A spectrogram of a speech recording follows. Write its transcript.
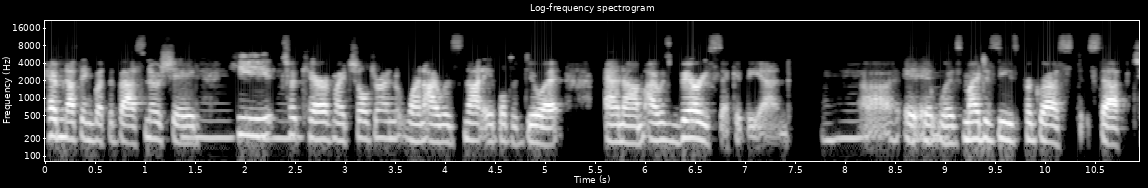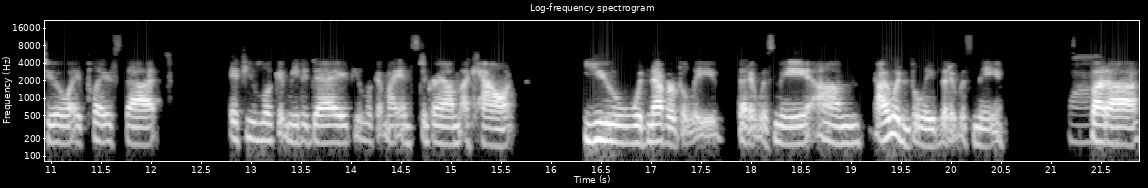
him nothing but the best, no shade. Mm-hmm. He mm-hmm. took care of my children when I was not able to do it. And um, I was very sick at the end. Mm-hmm. Uh, it, it mm-hmm. was my disease progressed step to a place that if you look at me today, if you look at my Instagram account, you would never believe that it was me. Um, I wouldn't believe that it was me. Wow. But uh,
